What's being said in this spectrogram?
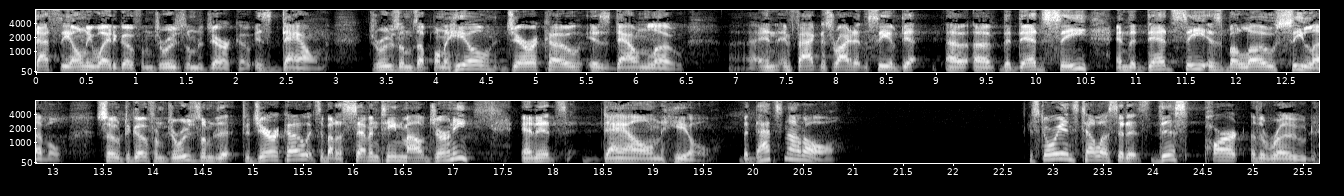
that's the only way to go from Jerusalem to Jericho, is down. Jerusalem's up on a hill, Jericho is down low. Uh, and in fact, it's right at the Sea of De- uh, uh, the Dead Sea, and the Dead Sea is below sea level. So to go from Jerusalem to, to Jericho, it's about a 17 mile journey, and it's downhill. But that's not all. Historians tell us that it's this part of the road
